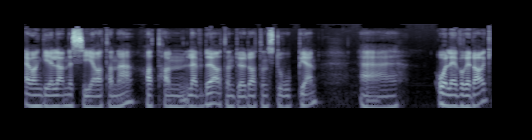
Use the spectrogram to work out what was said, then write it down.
evangeliene sier at han er. At han levde, at han døde, at han sto opp igjen, eh, og lever i dag.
